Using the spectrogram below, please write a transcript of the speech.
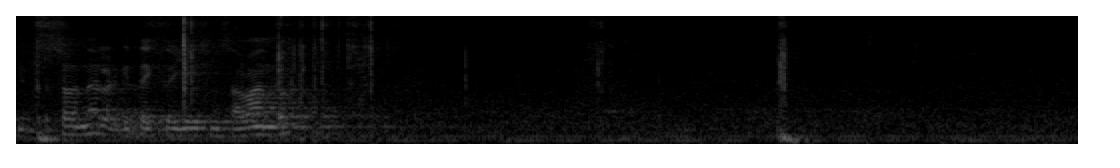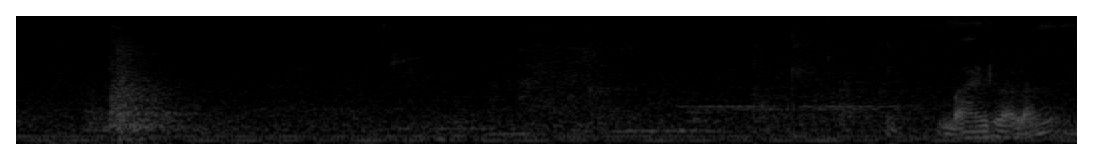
mi persona, el arquitecto Jason Sabando. Anh.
